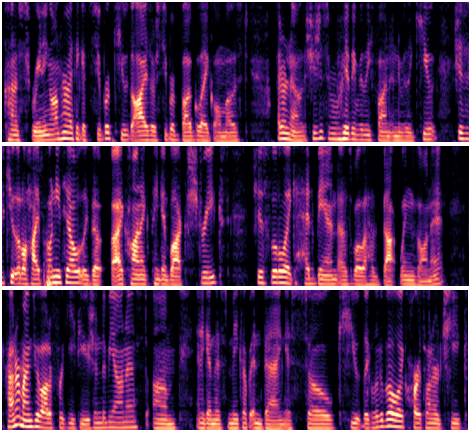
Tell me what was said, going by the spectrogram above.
kind of screening on her. I think it's super cute. The eyes are super bug-like almost. I don't know. She's just really, really fun and really cute. She has this cute little high ponytail with, like, the iconic pink and black streaks. She has this little, like, headband as well that has bat wings on it. It kind of reminds me a lot of Freaky Fusion, to be honest. Um, and again, this makeup and bang is so cute. Like, look at the, like, hearts on her cheek.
